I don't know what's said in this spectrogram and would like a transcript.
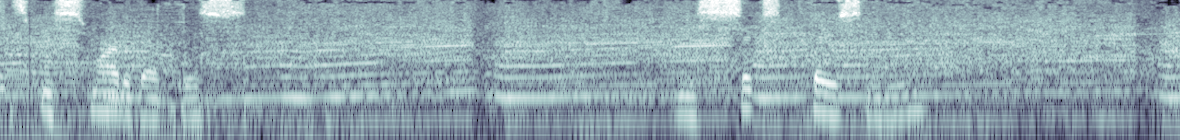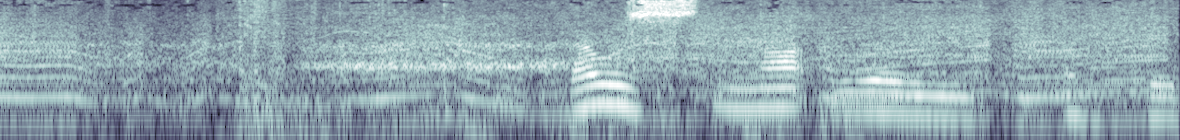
Let's be smart about this. In sixth place now. That was not really a good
